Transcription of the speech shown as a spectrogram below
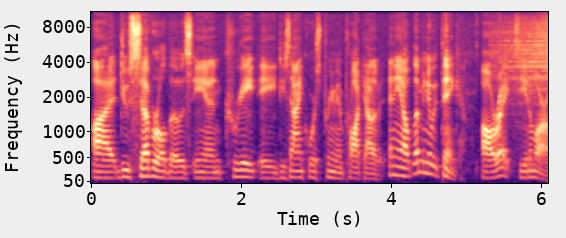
uh, do several of those and create a Design Course Premium product out of it. Anyhow, let me know what you think. All right, see you tomorrow.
